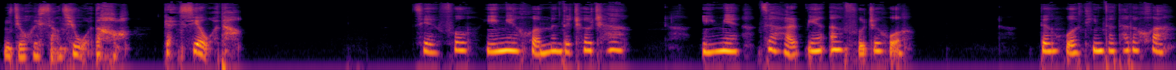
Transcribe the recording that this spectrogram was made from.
你就会想起我的好，感谢我的。”姐夫一面缓慢的抽插。一面在耳边安抚着我。等我听到他的话，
